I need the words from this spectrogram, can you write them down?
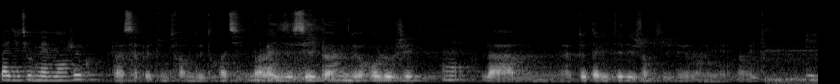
pas du tout le même enjeu. Quoi. ça peut être une forme de traumatisme. Non, là, ils essayaient quand même de reloger la, totalité des gens qui vivaient dans les, dans les Et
